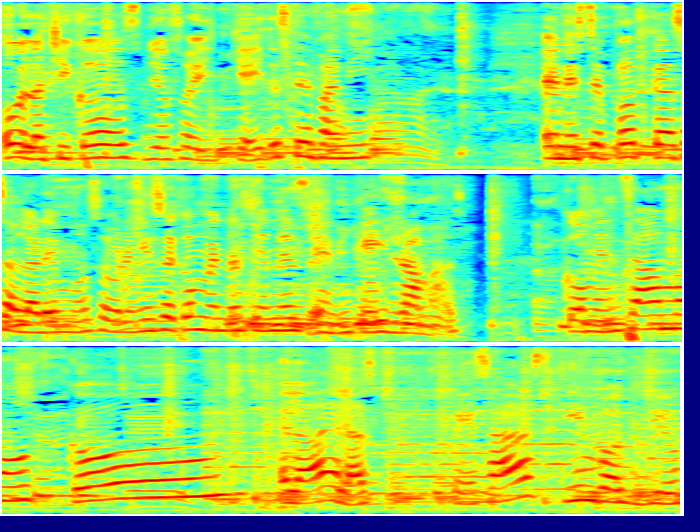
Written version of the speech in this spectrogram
Hola chicos, yo soy Kate Stephanie. En este podcast hablaremos sobre mis recomendaciones en K-dramas. Comenzamos con El hada de las pesas, Kim Bok-joo.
